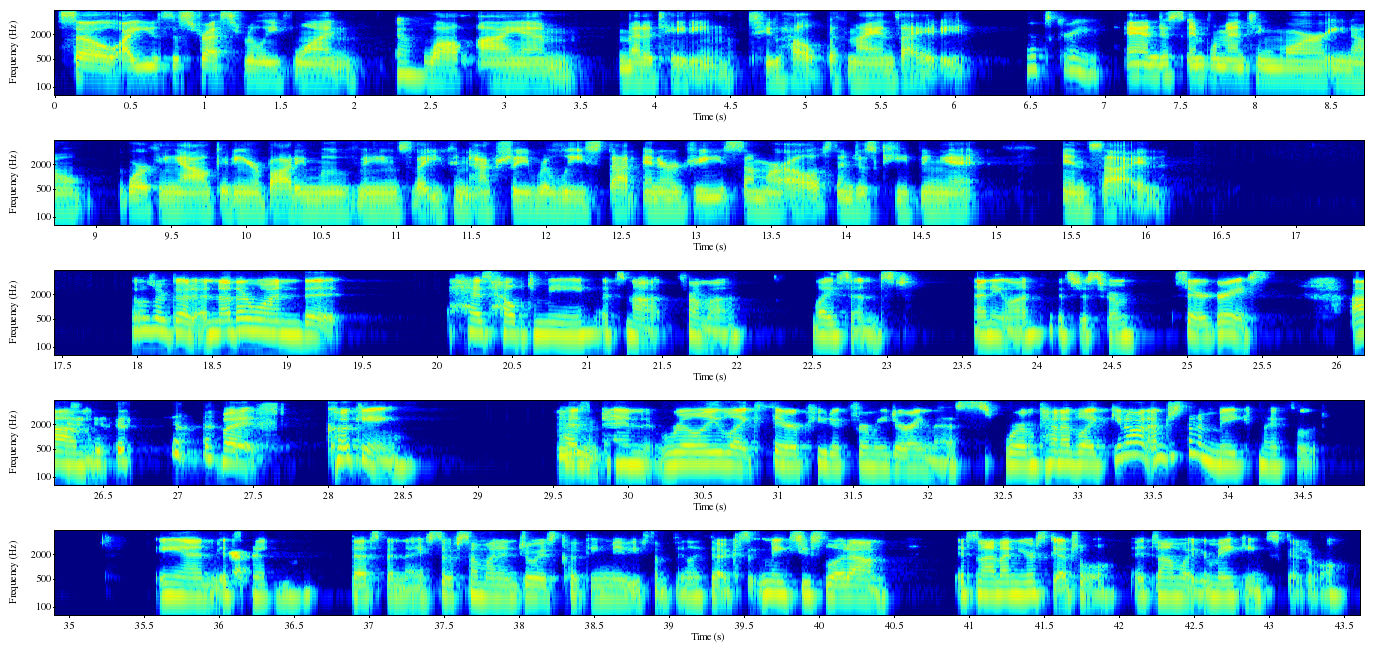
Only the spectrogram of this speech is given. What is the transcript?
So I use the stress relief one yeah. while I am meditating to help with my anxiety. That's great. And just implementing more, you know, working out, getting your body moving so that you can actually release that energy somewhere else than just keeping it inside. Those are good. Another one that has helped me, it's not from a licensed anyone. It's just from Sarah Grace. Um, but cooking has mm. been really like therapeutic for me during this, where I'm kind of like, you know what, I'm just going to make my food. And it's yeah. been, that's been nice. So if someone enjoys cooking, maybe something like that, because it makes you slow down. It's not on your schedule, it's on what you're making schedule.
